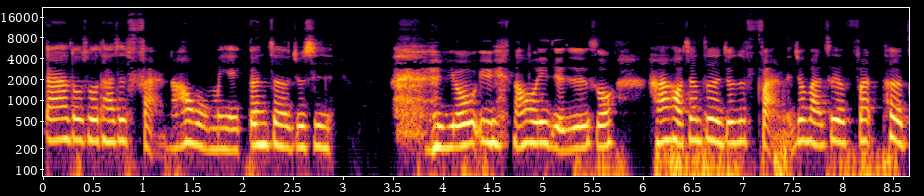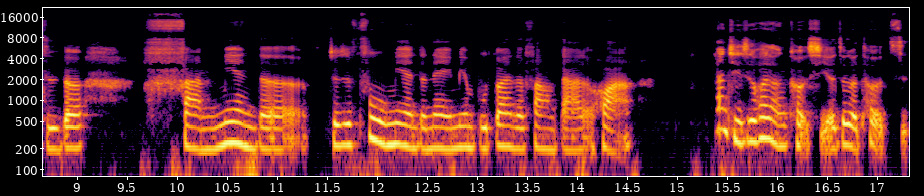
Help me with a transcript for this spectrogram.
大家都说它是反，然后我们也跟着就是很 犹豫，然后一姐就是说，它好像真的就是反的，就把这个反特质的反面的。就是负面的那一面不断的放大的话，那其实会很可惜的这个特质，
